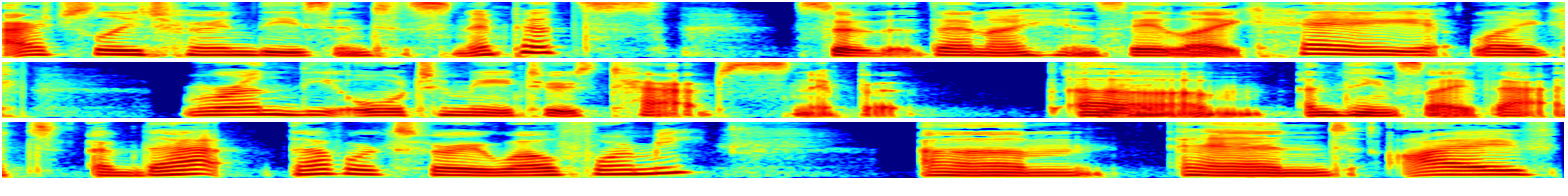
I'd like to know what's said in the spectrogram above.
I actually turn these into snippets so that then I can say like, hey, like run the automators tab snippet um, and things like that. And that that works very well for me. Um, and I've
